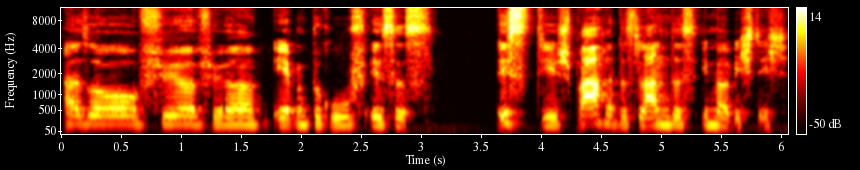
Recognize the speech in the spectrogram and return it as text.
Also für, für eben Beruf ist es, ist die Sprache des Landes immer wichtig.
